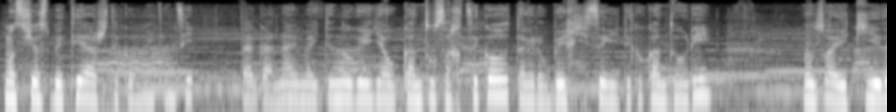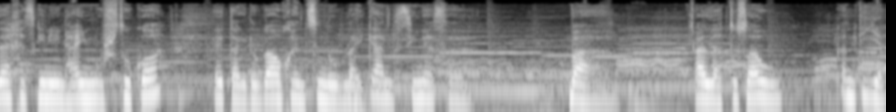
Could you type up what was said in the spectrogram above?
emozioz betea hasteko emaiten zin. Eta gana emaiten du gehiago kantu zartzeko, eta gero behiz egiteko kantu hori. Gonzo, eki edek ez ginen hain gustuko, eta gero gau jentzun du blaikan, zinez, ba, aldatu zau, kantia.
